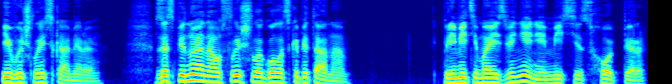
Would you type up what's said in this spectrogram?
и вышла из камеры. За спиной она услышала голос капитана. «Примите мои извинения, миссис Хоппер.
